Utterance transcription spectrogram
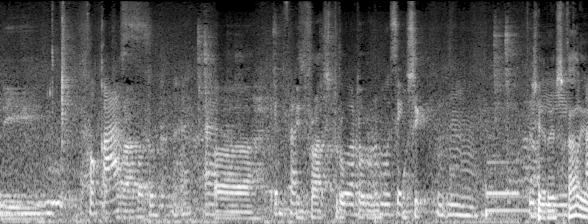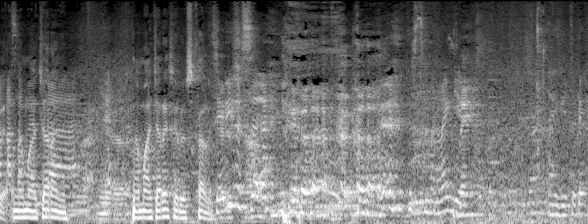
di Kokas. acara apa tuh? Eh, infrastruktur, infrastruktur musik. musik. Di Serius sekali nama acaranya. Ya. Nama acaranya serius sekali. Serius. Terus teman lagi ya. Nah gitu deh.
